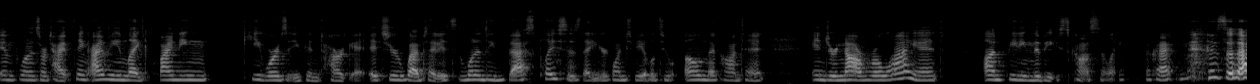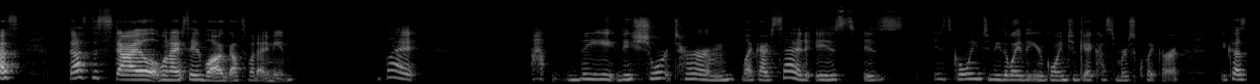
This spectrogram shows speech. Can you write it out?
influencer type thing, I mean like finding keywords that you can target. It's your website. It's one of the best places that you're going to be able to own the content and you're not reliant on feeding the beast constantly. Okay? so that's that's the style when I say blog, that's what I mean. But the the short term, like I've said, is is is going to be the way that you're going to get customers quicker because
